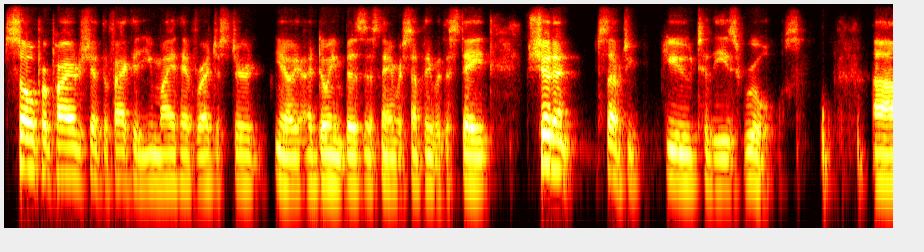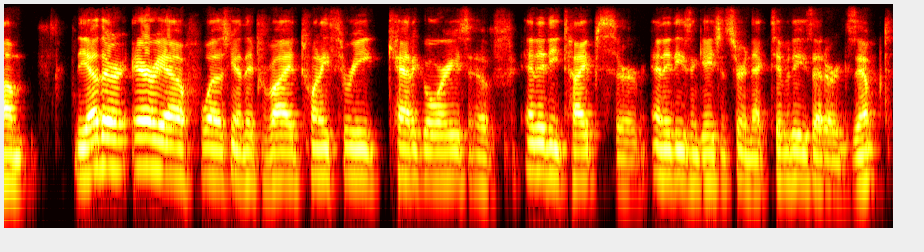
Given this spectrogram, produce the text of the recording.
sole proprietorship, the fact that you might have registered, you know, a doing business name or something with the state shouldn't subject you to these rules. Um, the other area was, you know, they provide 23 categories of entity types or entities engaged in certain activities that are exempt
